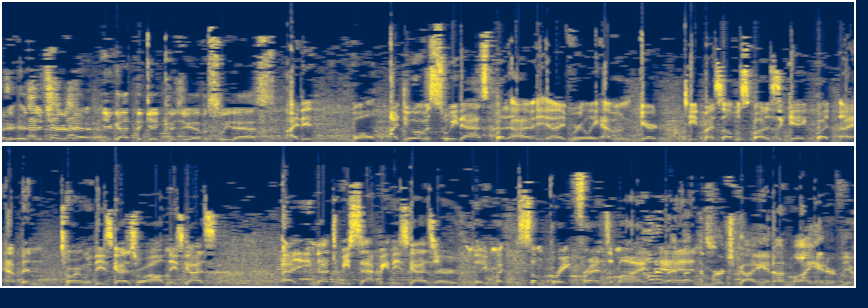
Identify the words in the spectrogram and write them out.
Is it true that you got the gig because you have a sweet ass? I didn't. Well, I do have a sweet ass, but I, I really haven't guaranteed myself a spot as a gig. But I have been touring with these guys for a while, and these guys, uh, not to be sappy, these guys are like, my, some great friends of mine. How did I and let the merch guy in on my interview?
